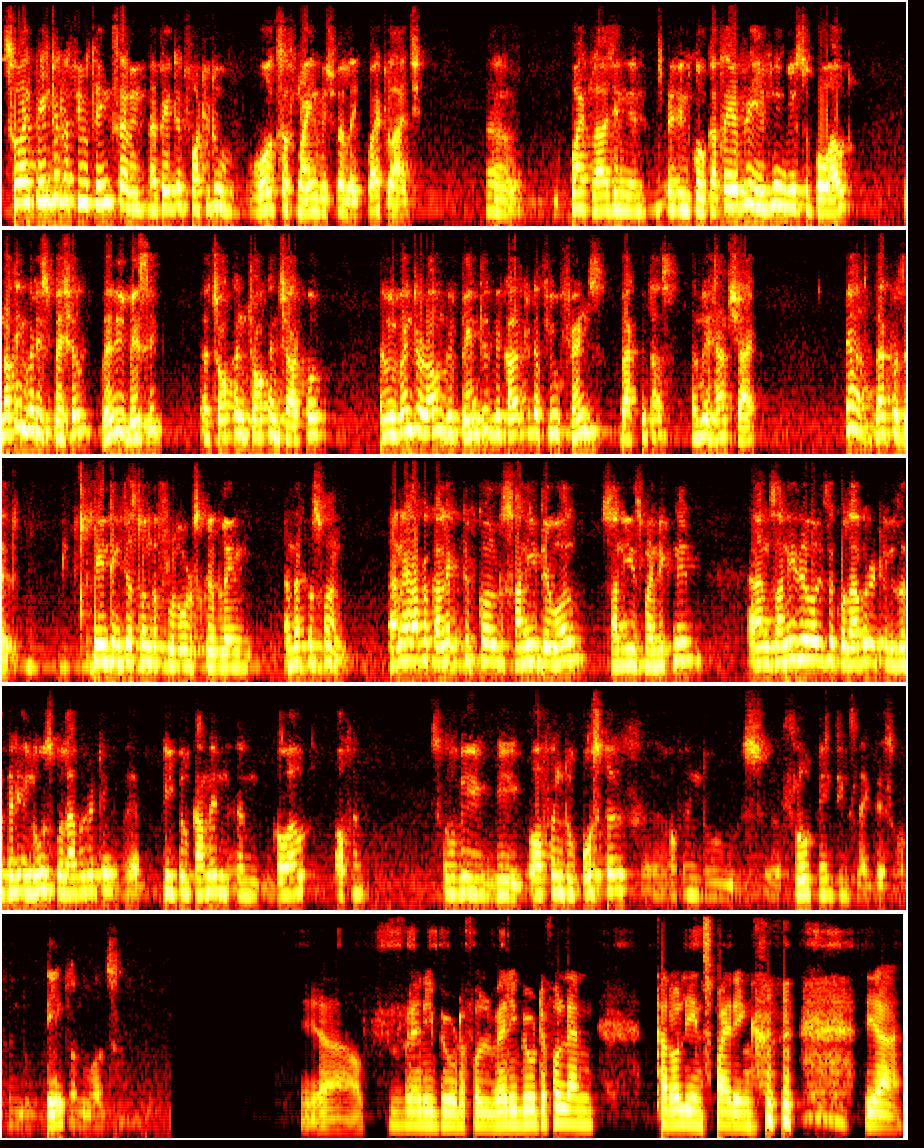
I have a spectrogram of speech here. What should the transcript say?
So I painted a few things. I mean, I painted 42 works of mine, which were like quite large, uh, quite large in, in, in Kolkata. Every evening we used to go out. Nothing very special, very basic, uh, chalk and chalk and charcoal. And we went around, we painted, we collected a few friends back with us, and we had chai. Yeah, that was it. Painting just on the floor, scribbling, and that was fun. And I have a collective called Sunny Dewal. Sunny is my nickname. And Sunny River is a collaborative, it's a very loose collaborative where people come in and go out often. So we, we often do posters, uh, often do floor paintings like this, often do paint on walls. Yeah, very beautiful, very beautiful and thoroughly inspiring. yeah.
